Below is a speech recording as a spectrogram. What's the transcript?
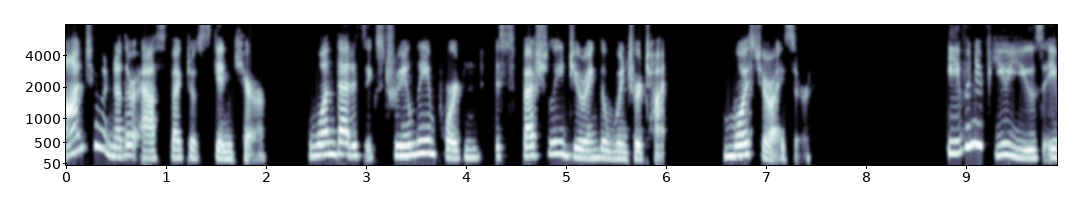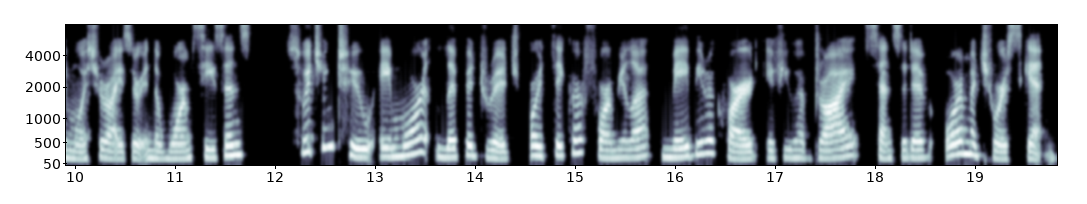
On to another aspect of skincare, one that is extremely important, especially during the winter time moisturizer. Even if you use a moisturizer in the warm seasons, switching to a more lipid rich or thicker formula may be required if you have dry, sensitive, or mature skin.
